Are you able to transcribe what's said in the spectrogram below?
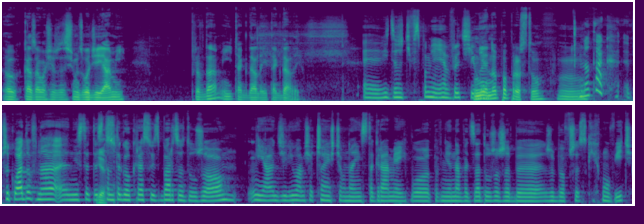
okazało się, że jesteśmy złodziejami, prawda? I tak dalej, i tak dalej. E, widzę, że ci wspomnienia wróciły. Nie, no po prostu. Mm. No tak, przykładów na e, niestety z tamtego okresu jest bardzo dużo. Ja dzieliłam się częścią na Instagramie, ich było pewnie nawet za dużo, żeby, żeby o wszystkich mówić.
